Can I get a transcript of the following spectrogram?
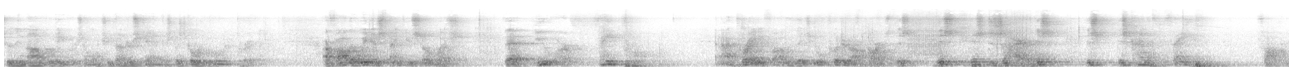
to the non-believers. I want you to understand this. Let's go to the Lord in prayer. Our Father, we just thank you so much that you are faithful. And I pray, Father, that you will put in our hearts this, this, this desire, this, this, this kind of faith, Father,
